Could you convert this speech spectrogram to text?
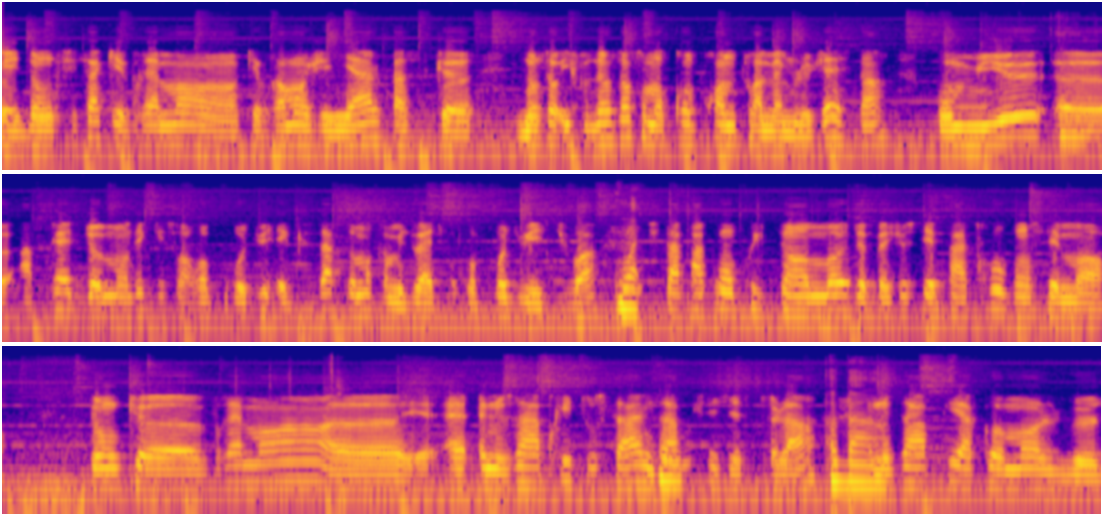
Et donc c'est ça qui est vraiment qui est vraiment génial parce que non, il faut non seulement comprendre toi-même le geste, hein, pour mieux euh, après demander qu'il soit reproduit exactement comme il doit être reproduit, tu vois. Ouais. Si t'as pas compris que t'es en mode ben je sais pas trop, bon c'est mort. Donc euh, vraiment, euh, elle, elle nous a appris tout ça, elle nous a Mhm. appris ces gestes-là. Ah ben, Elle nous a appris à comment le,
